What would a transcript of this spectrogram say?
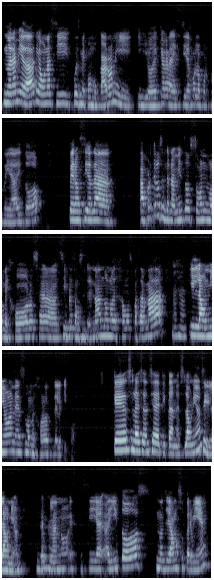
no era mi edad y aún así pues me convocaron y, y, yo de que agradecida por la oportunidad y todo. Pero sí, o sea, aparte los entrenamientos son lo mejor, o sea, siempre estamos entrenando, no dejamos pasar nada y la unión es lo mejor del equipo. ¿Qué es la esencia de Titanes? ¿La unión? Sí, la unión. De plano, este, sí, ahí todos nos llevamos súper bien.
